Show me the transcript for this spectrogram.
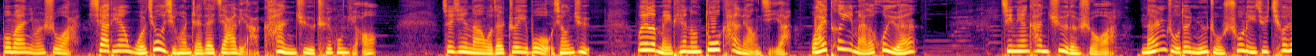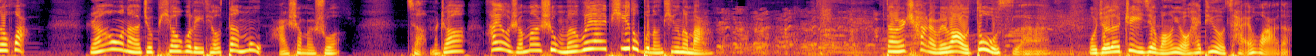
不瞒你们说啊，夏天我就喜欢宅在家里啊，看剧吹空调。最近呢，我在追一部偶像剧，为了每天能多看两集啊，我还特意买了会员。今天看剧的时候啊，男主对女主说了一句悄悄话，然后呢，就飘过了一条弹幕啊，上面说：“怎么着？还有什么是我们 VIP 都不能听的吗？”当时差点没把我逗死啊！我觉得这一届网友还挺有才华的。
